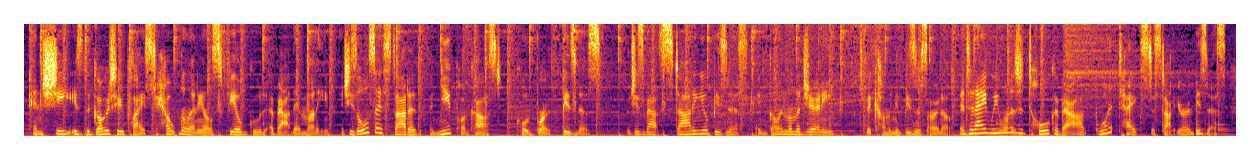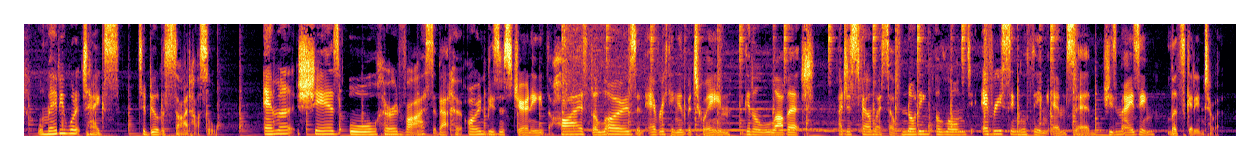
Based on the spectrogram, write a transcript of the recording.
and she is the go to place to help millennials feel good about their money. And she's also started a new podcast called Broke Business, which is about starting your business and going on the journey to becoming a business owner. And today we wanted to talk about what it takes to start your own business, or maybe what it takes to build a side hustle. Emma shares all her advice about her own business journey the highs, the lows, and everything in between. You're going to love it. I just found myself nodding along to every single thing Em said. She's amazing. Let's get into it.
